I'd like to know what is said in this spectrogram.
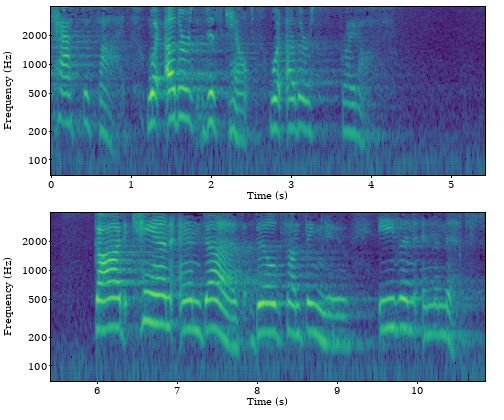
cast aside what others discount, what others write off. God can and does build something new, even in the midst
